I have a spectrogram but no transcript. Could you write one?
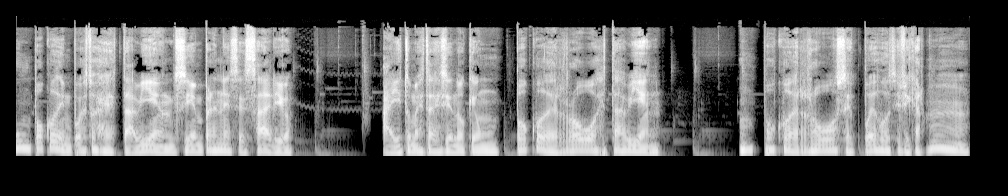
un poco de impuestos está bien, siempre es necesario. Ahí tú me estás diciendo que un poco de robo está bien un poco de robo se puede justificar. Mm,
